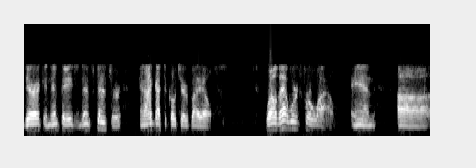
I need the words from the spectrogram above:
Derek and then Paige and then Spencer, and I got to coach everybody else. Well, that worked for a while, and uh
